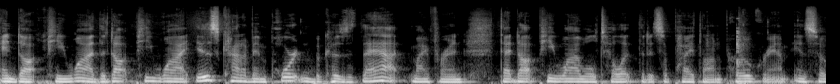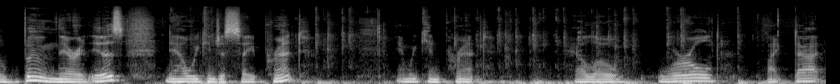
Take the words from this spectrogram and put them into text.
and .py. The .py is kind of important because that, my friend, that .py will tell it that it's a Python program. And so boom, there it is. Now we can just say print and we can print hello world like that.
